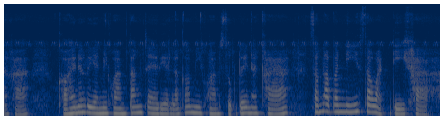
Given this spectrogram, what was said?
นะคะ ขอให้นักเรียนมีความตั้งใจเรียนแล้วก็มีความสุขด้วยนะคะสำหรับวันนี้สวัสดีค่ะ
